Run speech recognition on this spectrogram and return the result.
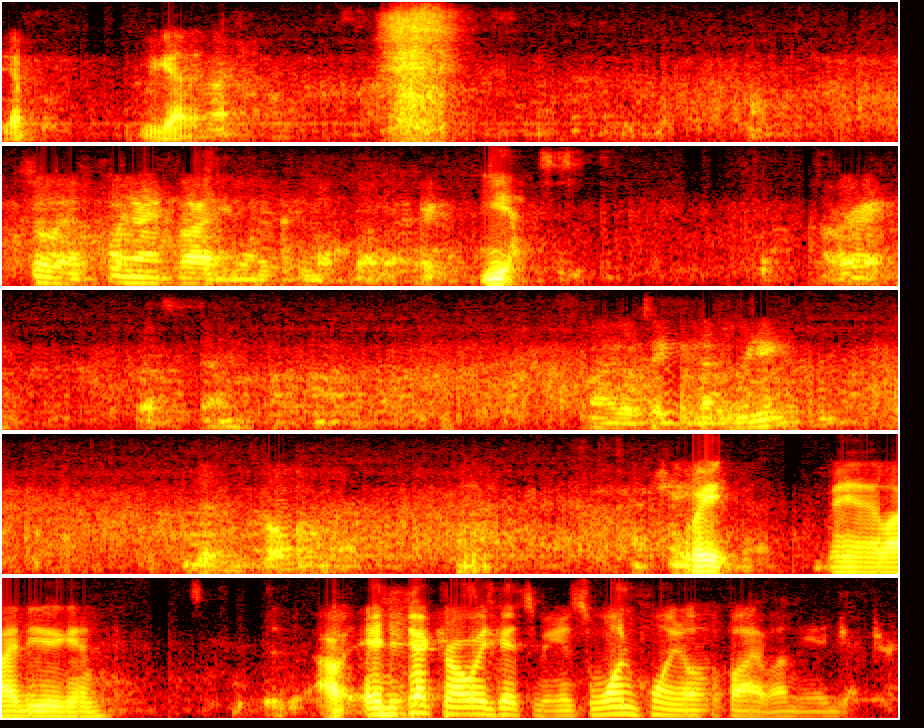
Yep, you got it. So that's 0.95, you want to multiply that, right? Yeah. All right. That's it then. Want to go take another reading? Wait, man, I lied to you again. Uh, Injector always gets me. It's 1.05 on the injector.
